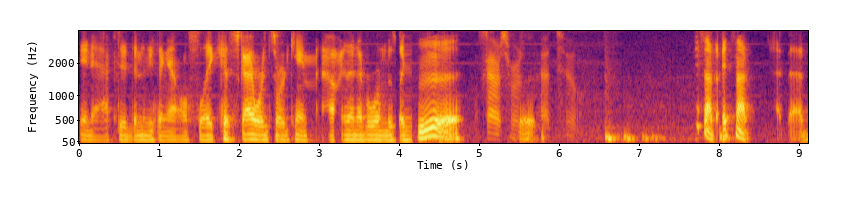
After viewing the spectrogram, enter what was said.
enacted than anything else. Like, because Skyward Sword came out, and then everyone was like, Ugh. Skyward Sword is bad too. "It's not. It's not that bad."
